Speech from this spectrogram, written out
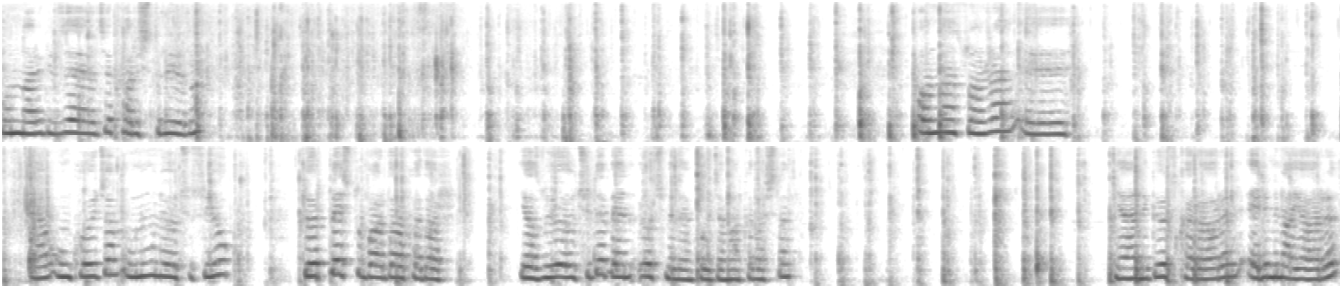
Bunları güzelce karıştırıyorum. Ondan sonra e, yani un koyacağım. Unumun ölçüsü yok. 4-5 su bardağı kadar yazıyor ölçüde. Ben ölçmeden koyacağım arkadaşlar. Yani göz kararı, elimin ayarı.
